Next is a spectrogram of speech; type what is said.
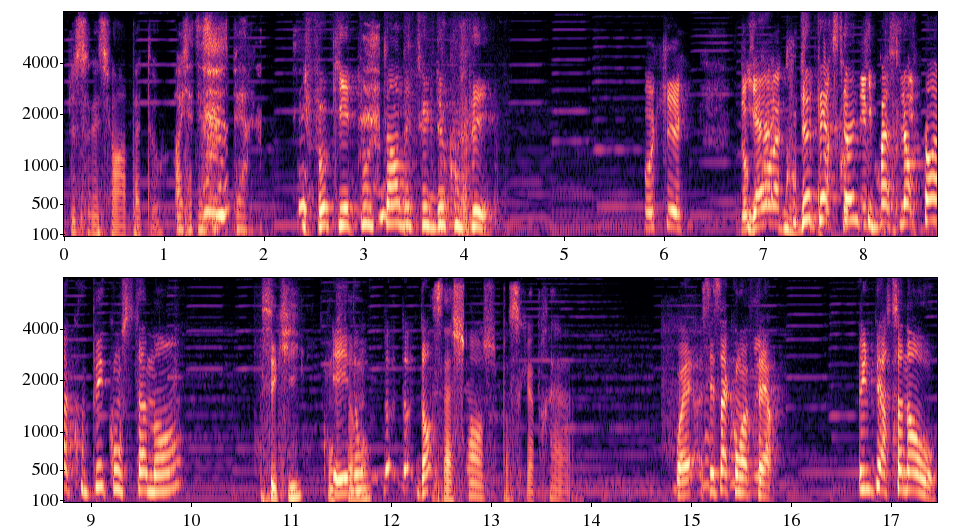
En plus, on est sur un bateau. Oh, il y a des icebergs. Il faut qu'il y ait tout le temps des trucs de couper. Ok. Donc, Il y a coupe deux personnes qui passent leur temps à couper constamment. C'est qui Et constamment donc, dans- Ça change parce qu'après. euh, Ouais, c'est ça qu'on va faire. Une personne en haut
